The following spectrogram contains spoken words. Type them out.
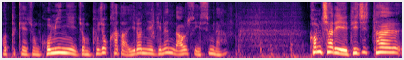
어떻게 좀 고민이 좀 부족하다 이런 얘기는 나올 수 있습니다. 검찰이 디지털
